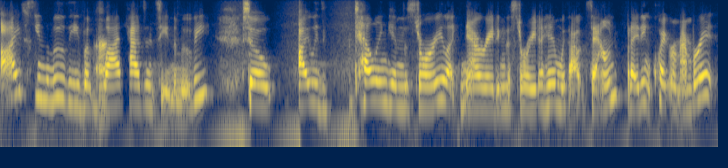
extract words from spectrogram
I've seen the movie, but uh. Vlad hasn't seen the movie, so I was telling him the story, like narrating the story to him without sound, but I didn't quite remember it.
